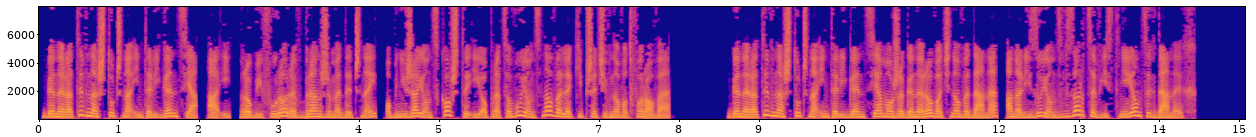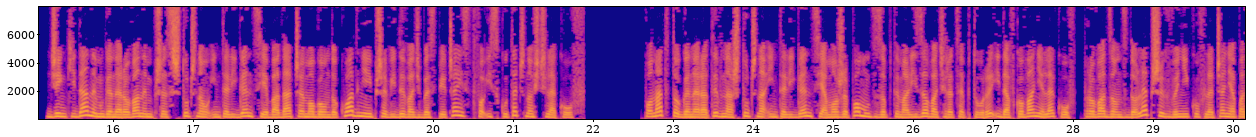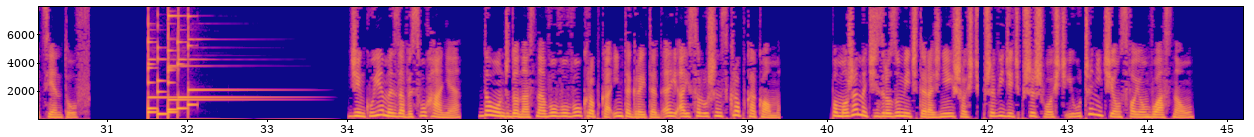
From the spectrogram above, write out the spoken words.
Generatywna sztuczna inteligencja, AI, robi furorę w branży medycznej, obniżając koszty i opracowując nowe leki przeciwnowotworowe. Generatywna sztuczna inteligencja może generować nowe dane, analizując wzorce w istniejących danych. Dzięki danym generowanym przez sztuczną inteligencję badacze mogą dokładniej przewidywać bezpieczeństwo i skuteczność leków. Ponadto generatywna sztuczna inteligencja może pomóc zoptymalizować receptury i dawkowanie leków, prowadząc do lepszych wyników leczenia pacjentów. Dziękujemy za wysłuchanie. Dołącz do nas na www.integratedAIsolutions.com. Pomożemy Ci zrozumieć teraźniejszość, przewidzieć przyszłość i uczynić ją swoją własną.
